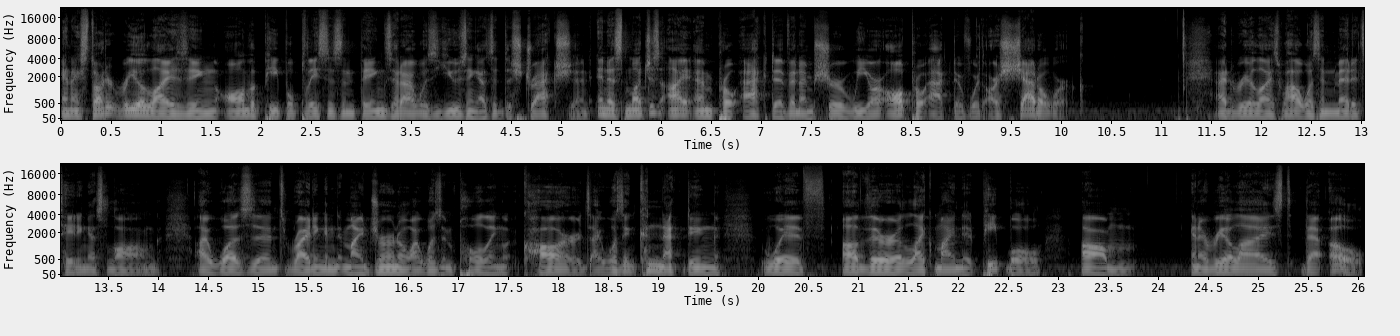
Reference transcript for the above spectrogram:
And I started realizing all the people, places, and things that I was using as a distraction. And as much as I am proactive, and I'm sure we are all proactive with our shadow work, I'd realized, wow, I wasn't meditating as long. I wasn't writing in my journal. I wasn't pulling cards. I wasn't connecting with other like minded people. Um, and I realized that oh,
